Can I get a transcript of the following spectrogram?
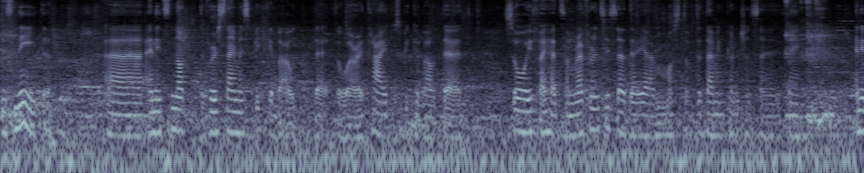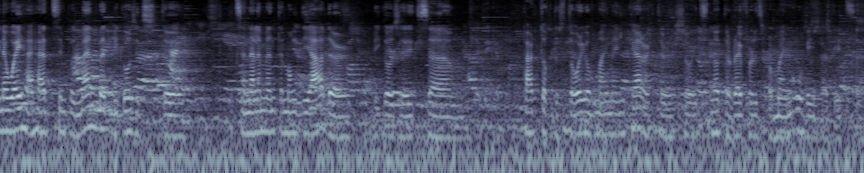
this need Uh, and it's not the first time I speak about that, or I try to speak about that. So if I had some references, uh, they are most of the time unconscious, I think. And in a way, I had Simple Man, but because it's the it's an element among the other, because it's um, part of the story of my main character. So it's not a reference for my movie, but it's uh,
